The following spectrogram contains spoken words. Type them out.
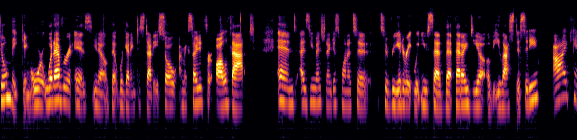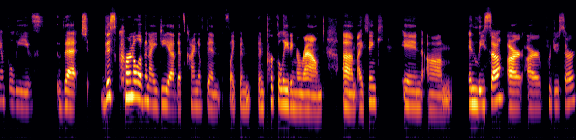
filmmaking or whatever it is you know that we're getting to study. So i'm excited for all of that. And as you mentioned i just wanted to to reiterate what you said that that idea of elasticity. I can't believe that this kernel of an idea that's kind of been like been been percolating around um, i think in um, in Lisa, our our producer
